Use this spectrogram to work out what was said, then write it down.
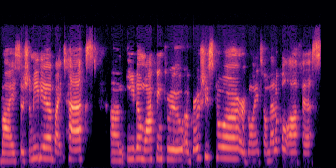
by social media, by text, um, even walking through a grocery store or going to a medical office,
